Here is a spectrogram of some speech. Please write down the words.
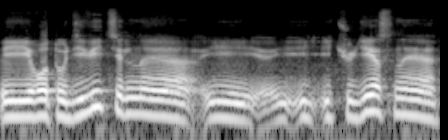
И вот удивительное и, и, и чудесное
